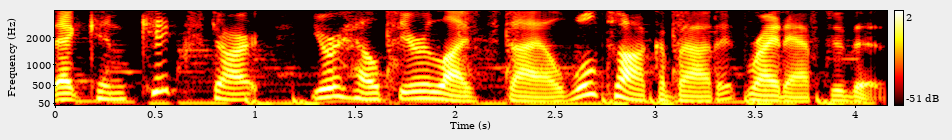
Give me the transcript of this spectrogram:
that can kickstart your healthier lifestyle. We'll talk about it right after this.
